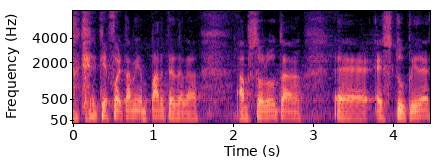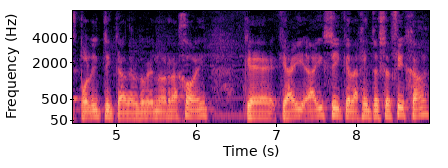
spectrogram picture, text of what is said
que, que fue también parte de la absoluta eh, estupidez política del gobierno de Rajoy que, que ahí, ahí sí que la gente se fija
